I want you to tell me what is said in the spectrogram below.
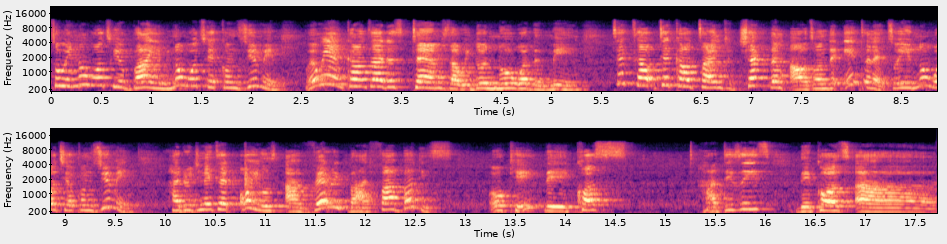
So we know what we're buying, we know what we're consuming. When we encounter these terms that we don't know what they mean, take out, take out time to check them out on the internet so you know what you're consuming. Hydrogenated oils are very bad for our bodies okay they cause heart disease they cause uh,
